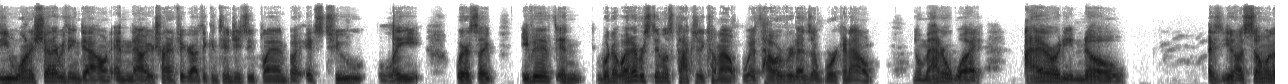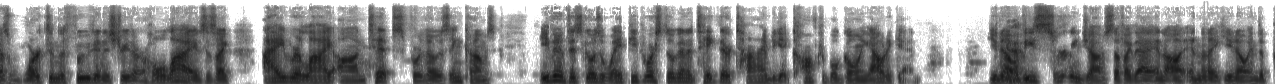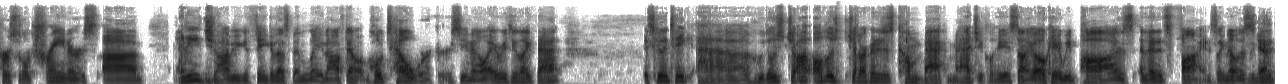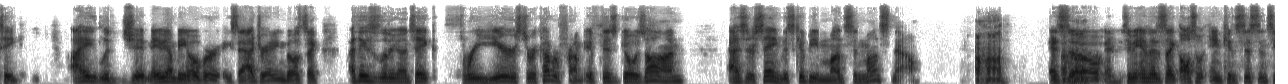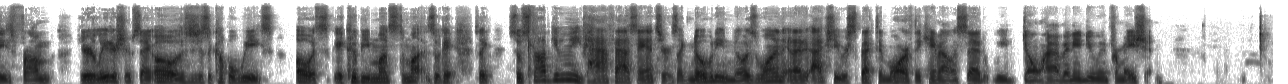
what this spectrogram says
you want to shut everything down and now you're trying to figure out the contingency plan, but it's too late. Where it's like, even if in whatever stimulus package they come out with, however it ends up working out, no matter what, I already know. As you know, as someone that's worked in the food industry their whole lives, is like I rely on tips for those incomes. Even if this goes away, people are still going to take their time to get comfortable going out again you know Yeah. these serving jobs stuff like that and uh, and like you know and the personal trainers uh, any job you can think of that's been laid off now hotel workers you know everything like that it's going to take uh who those jobs all those jobs aren't going to just come back magically. It's not like okay we pause and then it's fine. It's like no this is Yeah. going to take i legit maybe i'm being over exaggerating but it's like i think this is literally going to take three years to recover from. If this goes on as they're saying this could be months and months now. Uh-huh and uh-huh. so, and to me, and there's like also inconsistencies from your leadership saying, "Oh, this is just a couple weeks. Oh, it's it could be months to months." Okay, it's like so. Stop giving me half-ass answers. Like nobody knows one, and I'd actually respect it more if they came out and said, "We don't have any new information."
